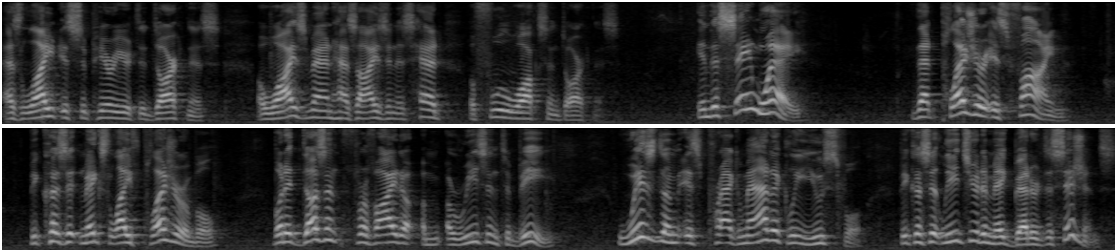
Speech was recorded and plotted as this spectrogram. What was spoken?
as light is superior to darkness. A wise man has eyes in his head, a fool walks in darkness. In the same way that pleasure is fine because it makes life pleasurable, but it doesn't provide a, a, reason to be, wisdom is pragmatically useful because it leads you to make better decisions.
